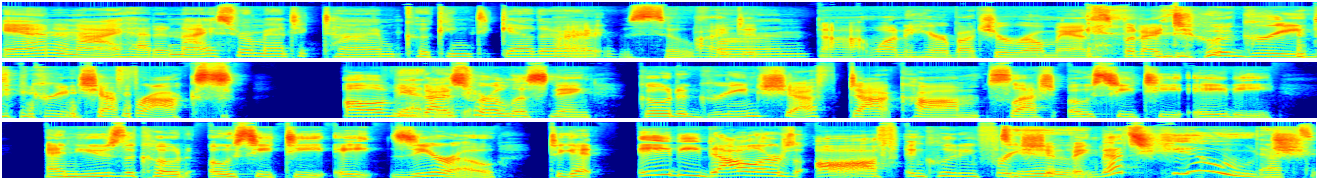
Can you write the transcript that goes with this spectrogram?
Anne and I had a nice romantic time cooking together. I- it was so I did not want to hear about your romance, but I do agree that Green Chef rocks. All of you Yeah, they guys who are listening, go to greenchef.com slash OCT80 and use the code OCT80 to get $80 off, including free Dude, shipping. That's huge. That's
